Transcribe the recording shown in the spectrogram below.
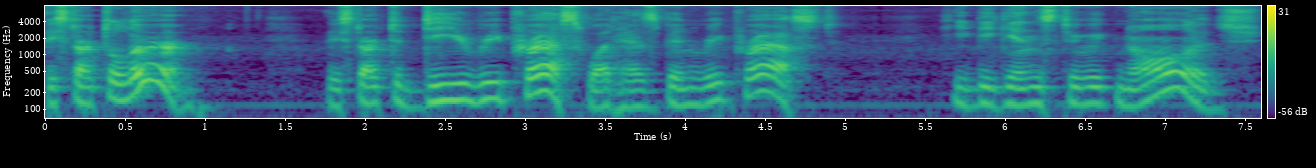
they start to learn. They start to de-repress what has been repressed. He begins to acknowledge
